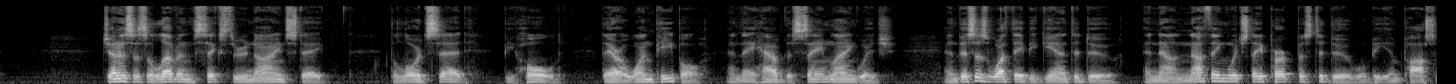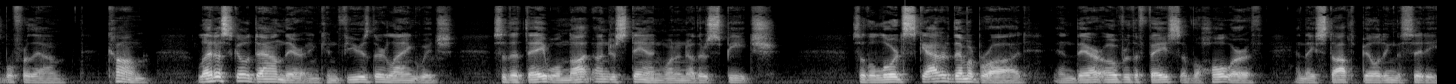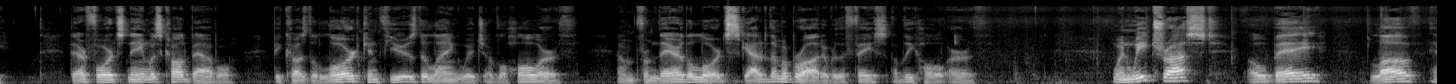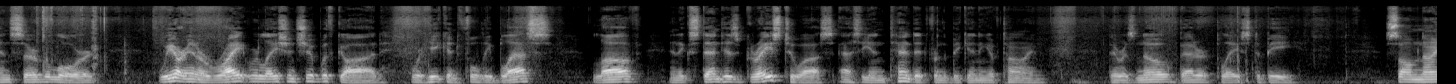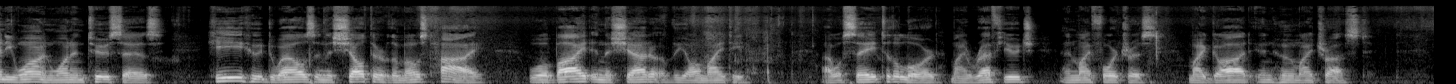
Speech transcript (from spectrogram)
Genesis 11, 6 through 9 state, The Lord said, Behold, they are one people, and they have the same language. And this is what they began to do. And now nothing which they purpose to do will be impossible for them. Come, let us go down there and confuse their language, so that they will not understand one another's speech. So the Lord scattered them abroad, and there over the face of the whole earth, and they stopped building the city. Therefore its name was called Babel, because the Lord confused the language of the whole earth. And from there the Lord scattered them abroad over the face of the whole earth. When we trust, obey, love, and serve the Lord, we are in a right relationship with God where He can fully bless, love, and extend His grace to us as He intended from the beginning of time. There is no better place to be. Psalm 91 1 and 2 says, he who dwells in the shelter of the Most High will abide in the shadow of the Almighty. I will say to the Lord, my refuge and my fortress, my God in whom I trust.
